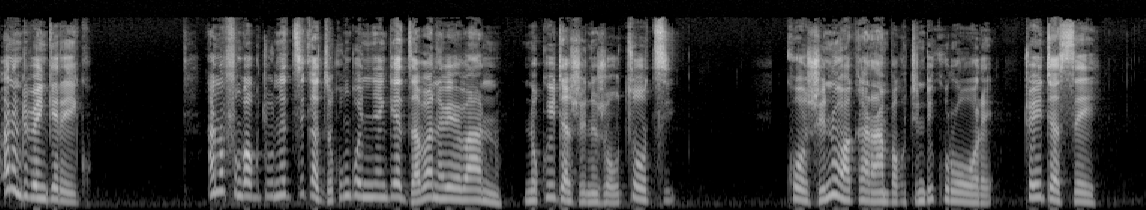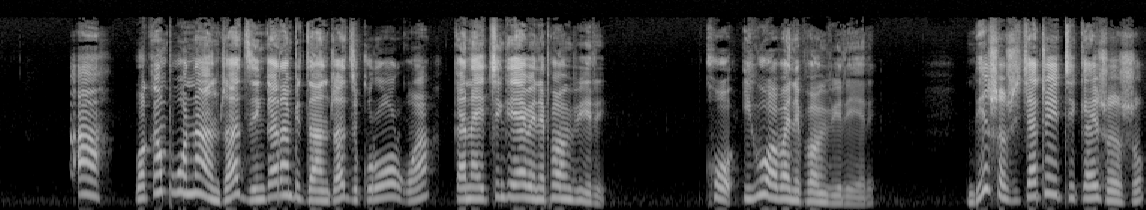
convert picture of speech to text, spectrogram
anondivengereiko? Anofunga kuti une tsika dzokungonyengedza vana vevanhu nokuita zvinhu zvoutsotsi. Ko zvino wakaramba kuti ndikuroore? Toita sei? Ah wakamboona hanzvadzi ingarambidza hanzvadzi kuroorwa kana ichinge yave nepamuviri ko iwe wava nepamuviri here ndizvo zvichatoitika izvozvo.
